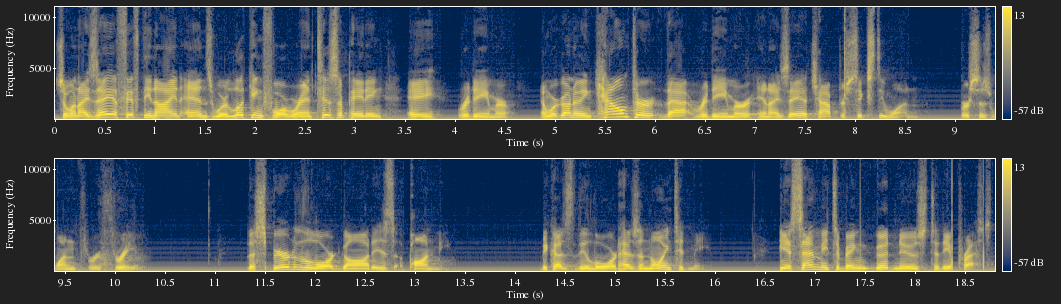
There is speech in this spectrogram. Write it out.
So when Isaiah 59 ends, we're looking for, we're anticipating a redeemer. And we're going to encounter that redeemer in Isaiah chapter 61, verses 1 through 3. The Spirit of the Lord God is upon me, because the Lord has anointed me. He has sent me to bring good news to the oppressed,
